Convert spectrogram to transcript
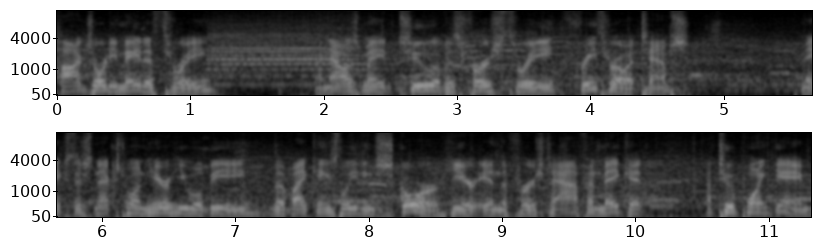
Hodge already made a three and now has made two of his first three free throw attempts. Makes this next one here, he will be the Vikings' leading scorer here in the first half and make it a two point game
